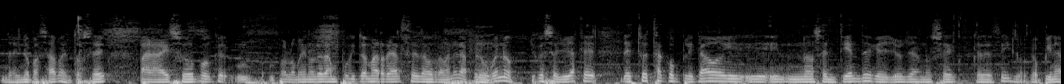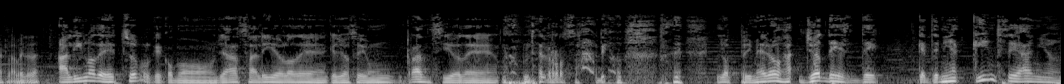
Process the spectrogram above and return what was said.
De ahí no pasaba. Entonces, para eso, porque mm, por lo menos le da un poquito más realce de otra manera. Pero bueno, yo qué sé, yo ya es que de esto está complicado y, y- y no se entiende que yo ya no sé qué decir o qué opinar, la verdad. Al hilo de esto, porque como ya ha salido lo de que yo soy un rancio de, del Rosario, los primeros, yo desde que tenía 15 años,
